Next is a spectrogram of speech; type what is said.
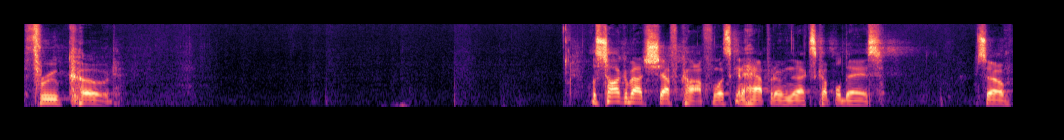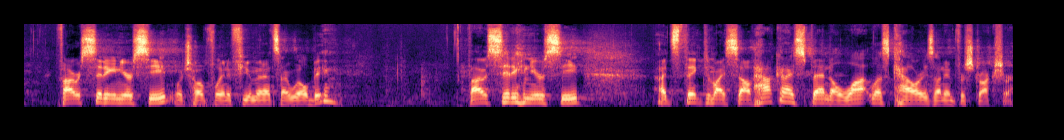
through code. Let's talk about ChefConf and what's going to happen over the next couple days. So, if I were sitting in your seat, which hopefully in a few minutes I will be, if I was sitting in your seat, I'd think to myself, how can I spend a lot less calories on infrastructure?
